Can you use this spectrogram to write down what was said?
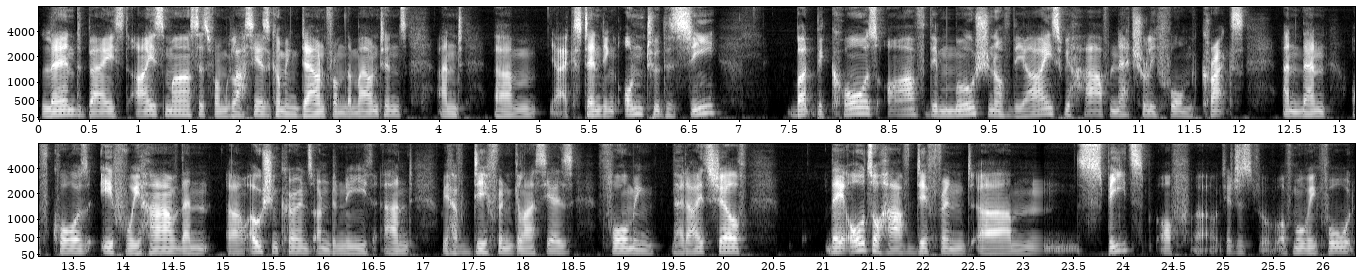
land-based ice masses from glaciers coming down from the mountains and um, yeah, extending onto the sea. But because of the motion of the ice, we have naturally formed cracks. And then, of course, if we have then uh, ocean currents underneath and we have different glaciers forming that ice shelf, they also have different um, speeds of uh, just of moving forward.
